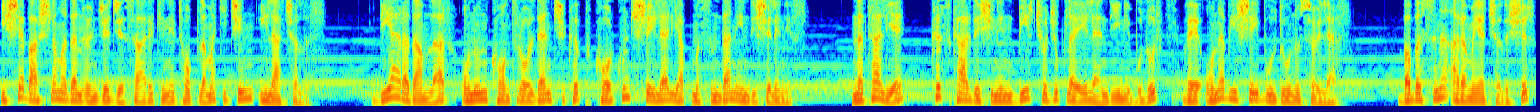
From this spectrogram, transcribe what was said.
işe başlamadan önce cesaretini toplamak için ilaç alır. Diğer adamlar onun kontrolden çıkıp korkunç şeyler yapmasından endişelenir. Natalie, kız kardeşinin bir çocukla eğlendiğini bulur ve ona bir şey bulduğunu söyler. Babasını aramaya çalışır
